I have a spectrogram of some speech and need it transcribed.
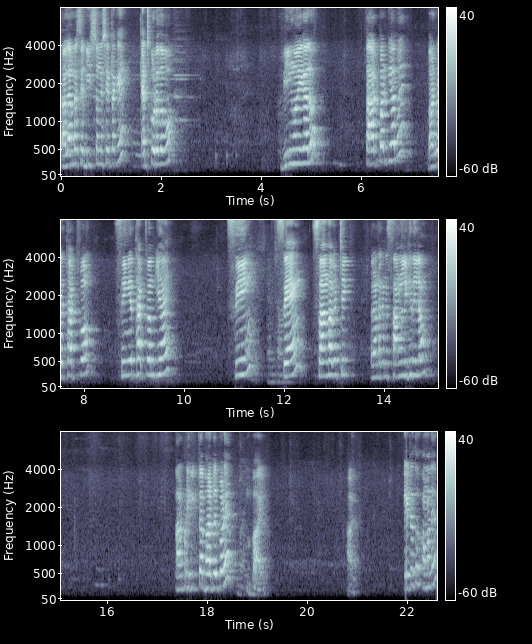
তাহলে আমরা সে বির সঙ্গে সেটাকে অ্যাড করে দেবো। বিং হয়ে গেল। তারপর কি হবে? ভার্বের থার্ড ফর্ম সিং এর থার্ড ফর্ম কি হয়? সিং, স্যাং, সাং হবে ঠিক। তাহলে আমরা এখানে সাং লিখে দিলাম। তারপরে লিখতে ভার্বের পরে? বাই আর এটা তো আমাদের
